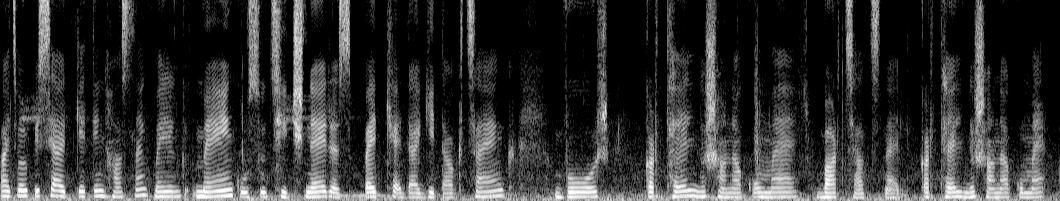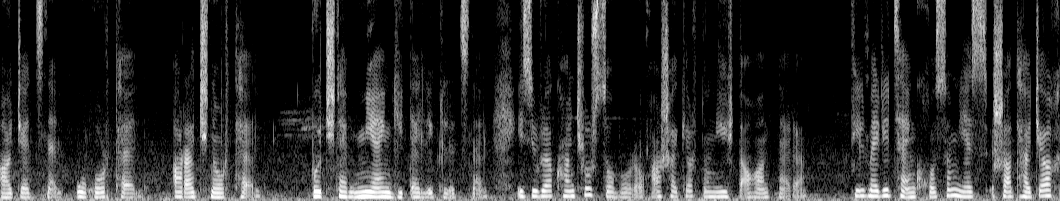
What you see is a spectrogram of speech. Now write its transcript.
բայց որpիսի այդ կետին հասնենք, մենք մենք ուսուցիչներս պետք է դա գիտակցենք, որ կրթել նշանակում է բարձրացնել, կրթել նշանակում է աճեցնել, ուղղորդել, առաջնորդել ոչ թե միայն գիտելիք լցնել։ Իսկ յուրաքանչյուր սովորող աշակերտ ունի իր տաղանդները ֆիլմերից ենք խոսում, ես շատ հաճախ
